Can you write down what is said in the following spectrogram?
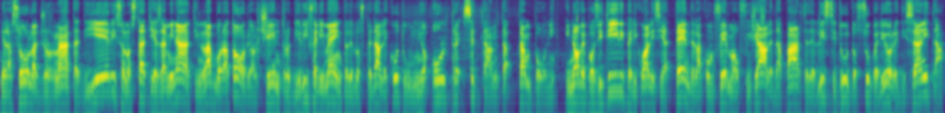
Nella sola giornata di ieri sono stati esaminati in laboratorio al centro di riferimento dell'ospedale Cotugno oltre 70 tamponi. I nove positivi, per i quali si attende la conferma ufficiale da parte dell'Istituto Superiore di Sanità,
